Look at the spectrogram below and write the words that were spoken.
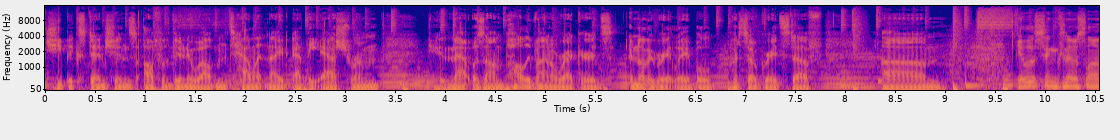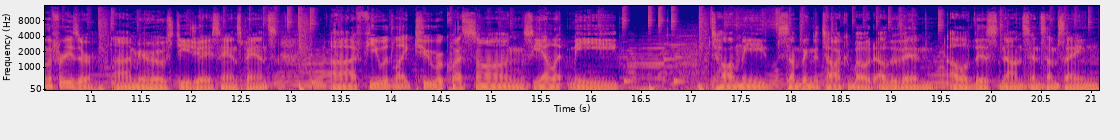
Cheap Extensions off of their new album Talent Night at the Ashram. And that was on Polyvinyl Records, another great label, puts out great stuff. Um, you're listening to No Slaw in the Freezer. I'm your host, DJ Sanspants. Uh, if you would like to request songs, yell at me, tell me something to talk about other than all of this nonsense I'm saying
